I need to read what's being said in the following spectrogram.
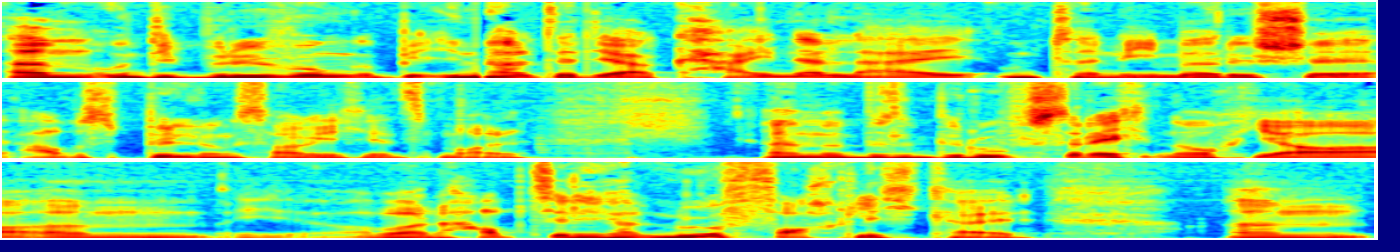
Ähm, und die Prüfung beinhaltet ja keinerlei unternehmerische Ausbildung, sage ich jetzt mal. Ähm, ein bisschen Berufsrecht noch, ja, ähm, aber hauptsächlich halt nur Fachlichkeit. Ähm,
